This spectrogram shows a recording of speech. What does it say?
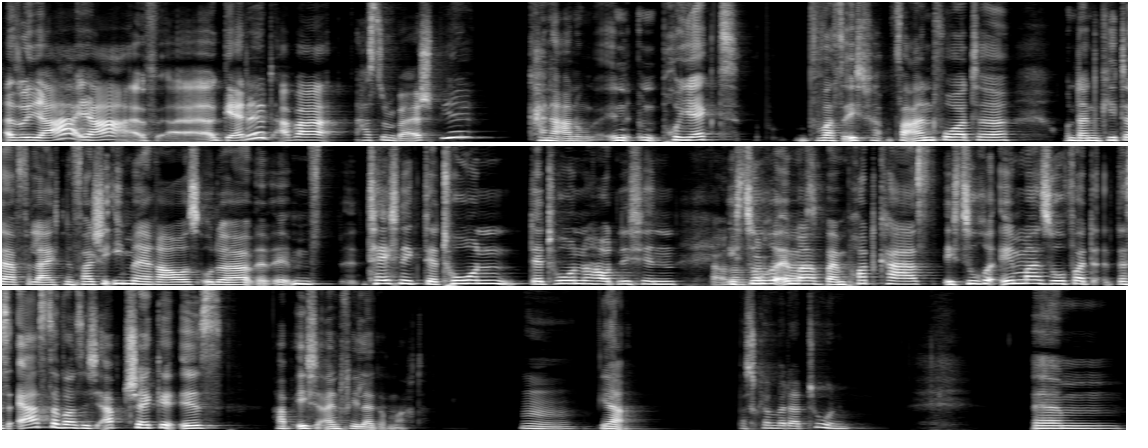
Also ja, ja, äh, get it, aber hast du ein Beispiel? Keine Ahnung, in ein Projekt, was ich verantworte und dann geht da vielleicht eine falsche E-Mail raus oder äh, Technik, der Ton, der Ton haut nicht hin. Ich suche Podcast. immer beim Podcast, ich suche immer sofort, das erste, was ich abchecke, ist, habe ich einen Fehler gemacht. Hm. Ja. Was können wir da tun? Ähm,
